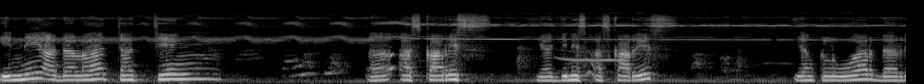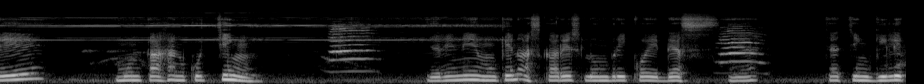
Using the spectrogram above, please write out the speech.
ini adalah cacing uh, askaris. Ya jenis askaris yang keluar dari muntahan kucing. Jadi ini mungkin askaris lumbricoides ya. Cacing gilit.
